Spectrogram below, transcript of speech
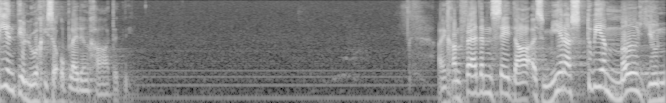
geen teologiese opleiding gehad het nie. Hy gaan verder en sê daar is meer as 2 miljoen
